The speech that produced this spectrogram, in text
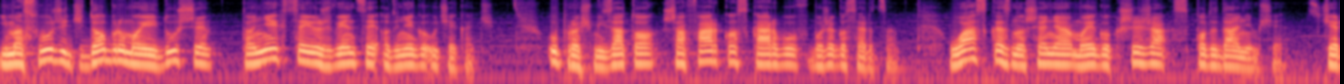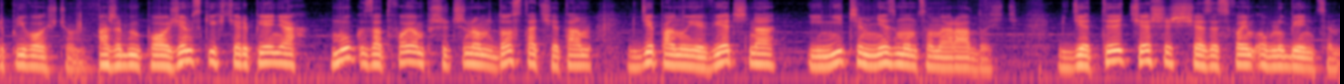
i ma służyć dobru mojej duszy, to nie chcę już więcej od Niego uciekać. Uproś mi za to, szafarko skarbów Bożego Serca, łaskę znoszenia mojego krzyża z poddaniem się, z cierpliwością, ażebym po ziemskich cierpieniach mógł za Twoją przyczyną dostać się tam, gdzie panuje wieczna i niczym niezmącona radość, gdzie Ty cieszysz się ze swoim oblubieńcem,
